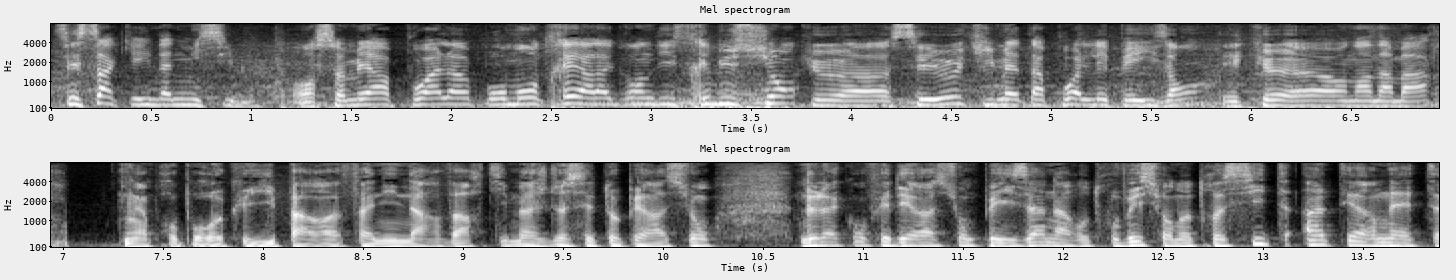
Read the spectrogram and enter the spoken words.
C'est ça qui est inadmissible. On se met à poil pour montrer à la grande distribution que euh, c'est eux qui mettent à poil les paysans et qu'on euh, en a marre. Un propos recueilli par Fanny Narvart, image de cette opération de la Confédération paysanne à retrouver sur notre site internet.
